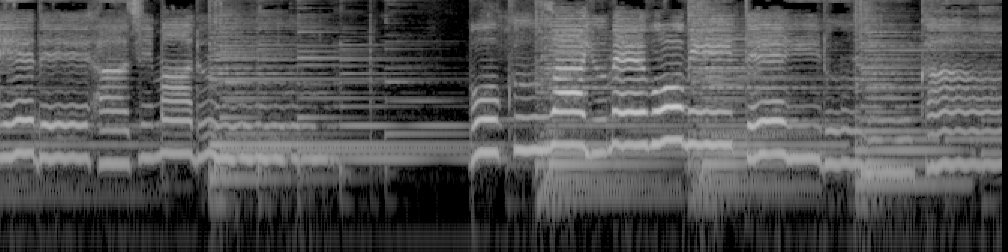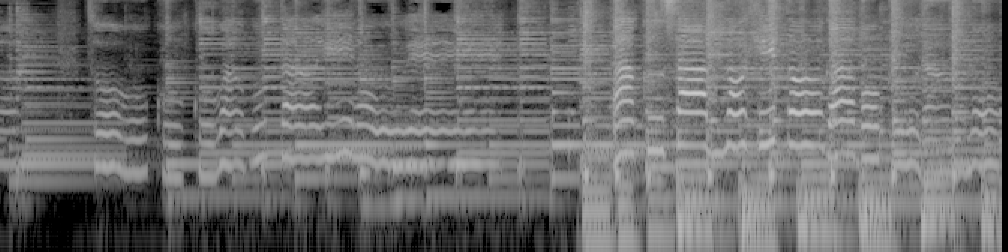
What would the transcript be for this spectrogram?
前で始まる僕は夢を見ているのかそう ここは舞台の上たくさんの人が僕らの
